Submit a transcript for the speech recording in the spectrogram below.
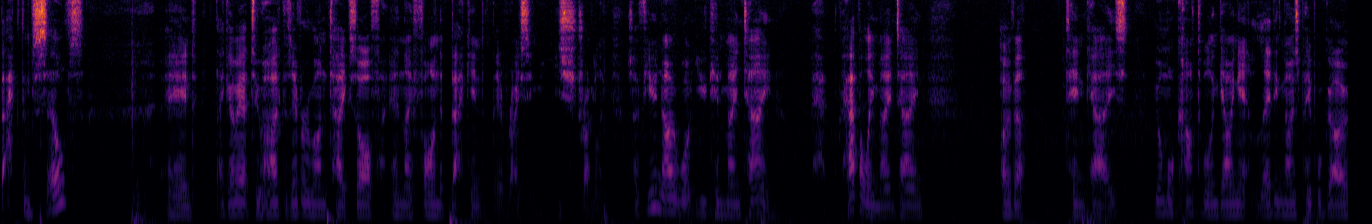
back themselves, and they go out too hard because everyone takes off and they find the back end of their racing is struggling. So if you know what you can maintain, happily maintain over 10Ks, you're more comfortable in going out, letting those people go,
